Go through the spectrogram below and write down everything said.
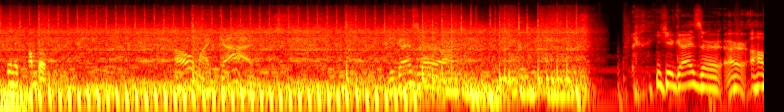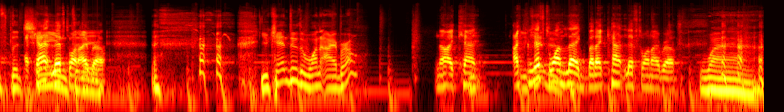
it's been a combo. Oh my god. You guys are um, You guys are, are off the I chain. can't lift one today. eyebrow. you can't do the one eyebrow? No, I can't. I can lift one it. leg, but I can't lift one eyebrow. Wow.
